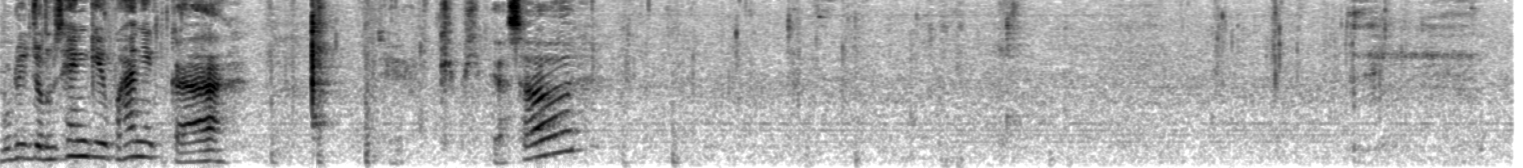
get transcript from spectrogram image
물이 좀 생기고 하니까 이렇게 비벼서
